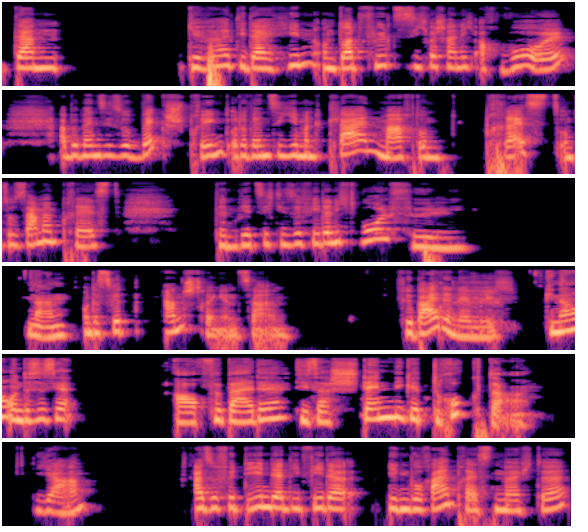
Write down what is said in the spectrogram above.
dann gehört die dahin und dort fühlt sie sich wahrscheinlich auch wohl. Aber wenn sie so wegspringt oder wenn sie jemand klein macht und presst und zusammenpresst, dann wird sich diese Feder nicht wohlfühlen. Nein. Und das wird anstrengend sein. Für beide nämlich. Genau, und es ist ja auch für beide dieser ständige Druck da. Ja. Also für den, der die Feder irgendwo reinpressen möchte,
